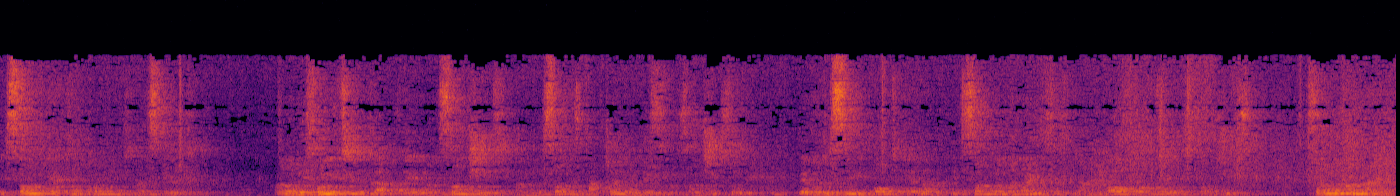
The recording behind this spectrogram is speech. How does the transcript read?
a song kept on coming into my spirit. And only for me to look at the um, song sheet, and the song is actually on this song sheet. So we're going to sing it all together. It's song number nine, so it can all come to your song sheet. Song number nine.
